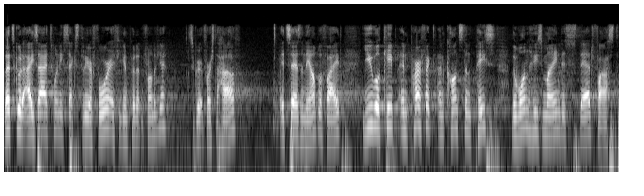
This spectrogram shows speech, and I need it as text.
Let's go to Isaiah 26, 3 or 4, if you can put it in front of you. It's a great verse to have. It says in the Amplified, You will keep in perfect and constant peace the one whose mind is steadfast,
